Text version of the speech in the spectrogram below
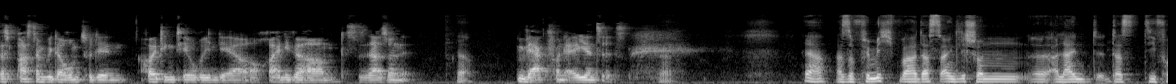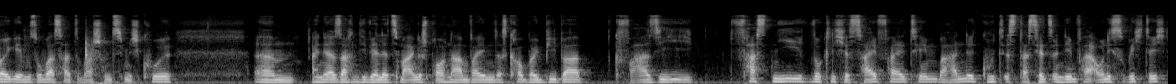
das passt dann wiederum zu den heutigen Theorien, die ja auch einige haben, dass es also ein Ja. Werk von Aliens ist. Ja, also für mich war das eigentlich schon, äh, allein, dass die Folge eben sowas hatte, war schon ziemlich cool. Ähm, eine der Sachen, die wir letztes Mal angesprochen haben, war eben, dass Cowboy Bebop quasi fast nie wirkliche Sci-Fi-Themen behandelt. Gut, ist das jetzt in dem Fall auch nicht so richtig.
